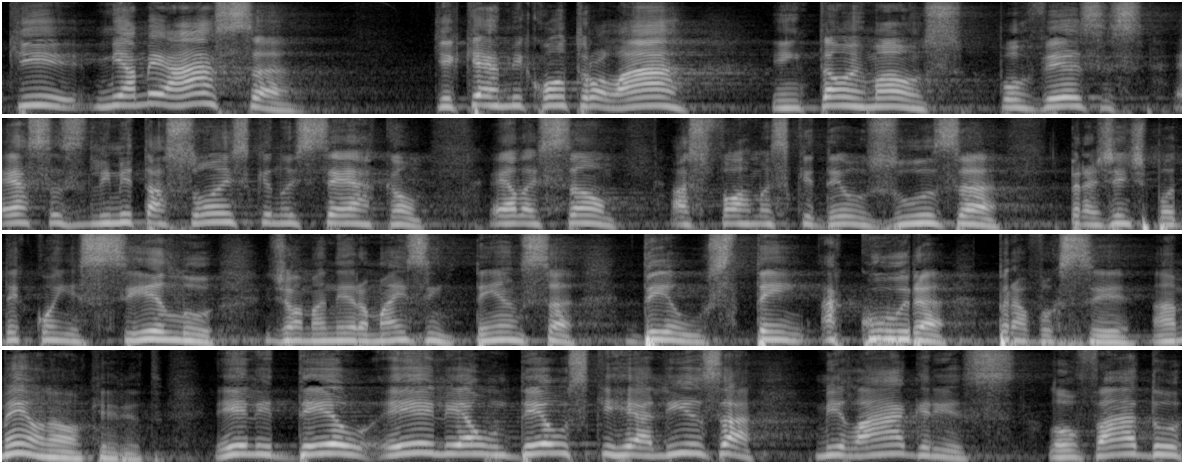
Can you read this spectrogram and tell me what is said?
que me ameaça, que quer me controlar. Então, irmãos, por vezes essas limitações que nos cercam, elas são as formas que Deus usa para a gente poder conhecê-lo de uma maneira mais intensa, Deus tem a cura para você. Amém ou não, querido? Ele deu, ele é um Deus que realiza milagres. Louvado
